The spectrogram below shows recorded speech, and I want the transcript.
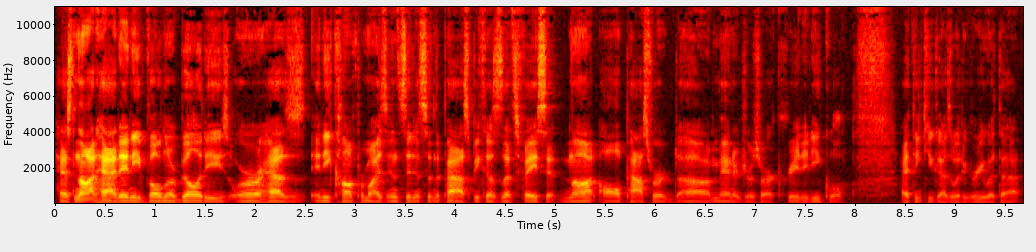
has not had any vulnerabilities or has any compromised incidents in the past because let's face it not all password uh, managers are created equal. I think you guys would agree with that.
